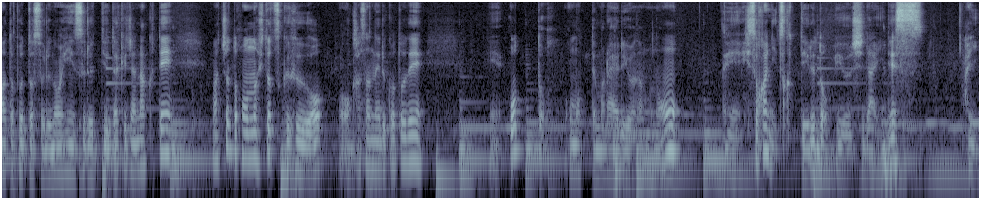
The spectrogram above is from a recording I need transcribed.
アウトプットする納品するっていうだけじゃなくて、まあ、ちょっとほんの一つ工夫を重ねることで、えおっと思ってもらえるようなものを、えー密かに作っているという次第です。はい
